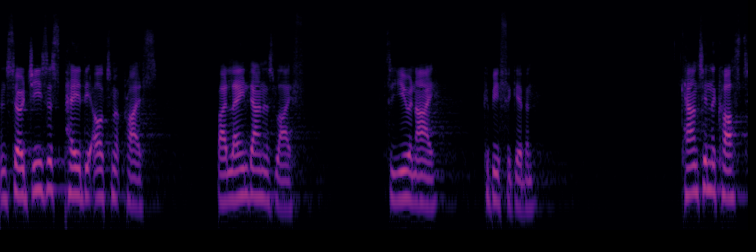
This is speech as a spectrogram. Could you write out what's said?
And so Jesus paid the ultimate price by laying down his life so you and I could be forgiven. Counting the cost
